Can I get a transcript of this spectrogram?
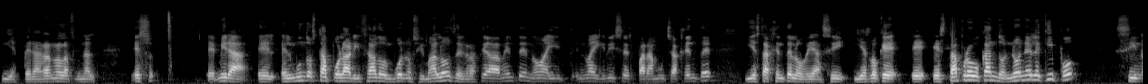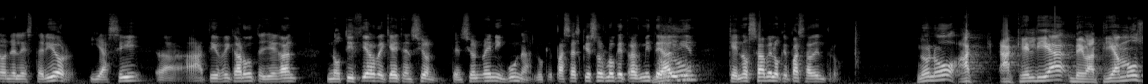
y esperarán a la final. Eso, eh, mira, el, mundo está polarizado en buenos y malos, desgraciadamente, no hay, no hay grises para mucha gente y esta gente lo ve así. Y es lo que eh, está provocando, no en el equipo, sino en el exterior. Y así, a, ti, Ricardo, te llegan noticias de que hay tensión. Tensión no hay ninguna. Lo que pasa es que eso es lo que transmite alguien que no sabe lo que pasa dentro. No, no, aquel día debatíamos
